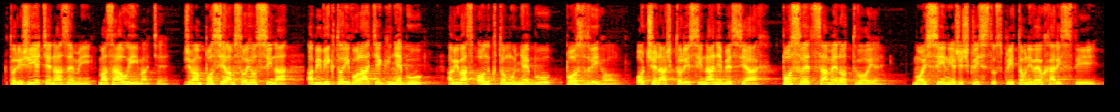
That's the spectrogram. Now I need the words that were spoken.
ktorí žijete na zemi, ma zaujímate, že vám posielam svojho syna, aby vy, ktorí voláte k nebu, aby vás on k tomu nebu pozdvihol. Oče náš, ktorý si na nebesiach, posved sa meno Tvoje. Môj syn Ježiš Kristus, prítomný v Eucharistii,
